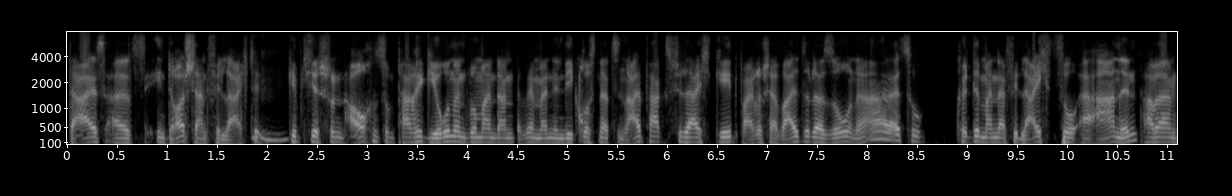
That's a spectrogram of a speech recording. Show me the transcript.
da ist als in Deutschland vielleicht. Es mhm. gibt hier schon auch so ein paar Regionen, wo man dann, wenn man in die großen Nationalparks vielleicht geht, Bayerischer Wald oder so, ne, dazu könnte man da vielleicht so erahnen. Aber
